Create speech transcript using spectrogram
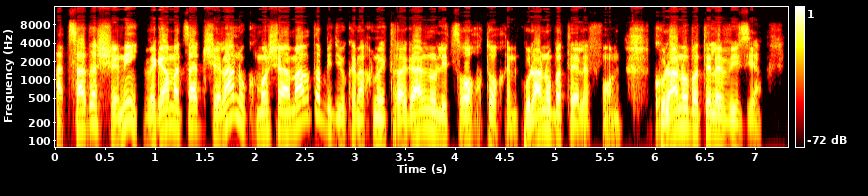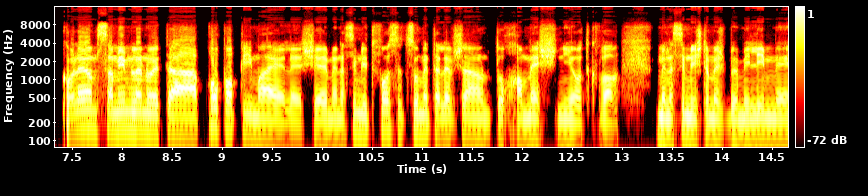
הצד השני, וגם הצד שלנו, כמו שאמרת בדיוק, אנחנו התרגלנו לצרוך תוכן, כולנו בטלפון, כולנו בטלוויזיה, כל היום שמים לנו את הפופ-אפים האלה שמנסים לתפוס את תשומת הלב שלנו תוך חמש שניות כבר, מנסים להשתמש במילים, אה,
